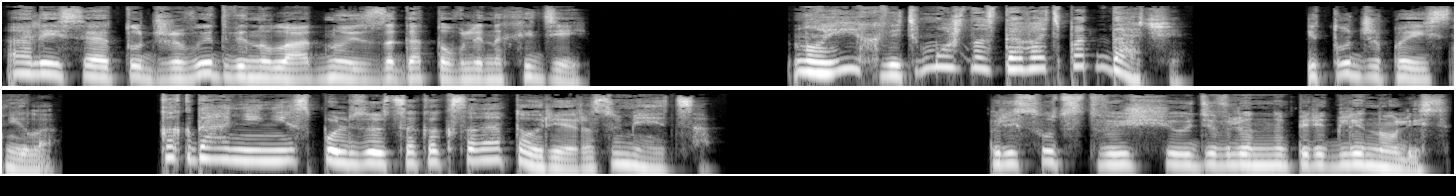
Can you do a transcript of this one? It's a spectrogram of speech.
Алисия тут же выдвинула одну из заготовленных идей. «Но их ведь можно сдавать под дачи!» И тут же пояснила. «Когда они не используются как санатории, разумеется». Присутствующие удивленно переглянулись.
